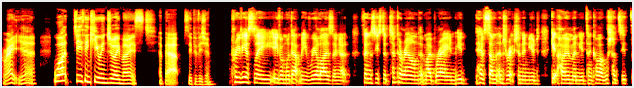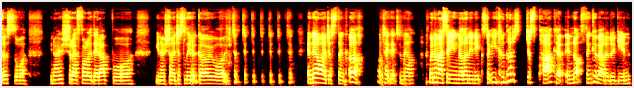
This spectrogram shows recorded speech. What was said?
Great, yeah. What do you think you enjoy most about supervision? Previously, even without me realizing it, things used to tick around in my brain. You'd have some interaction and you'd get home and you'd think, oh, I wish I'd said this, or, you know, should I follow that up? Or, you know, should I just let it go? Or tick, tick, tick, tick, tick, tick, tick. And now I just think, oh, I'll take that to Mel. When am I seeing Melanie next? Like you can kind of just park it and not think about it again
